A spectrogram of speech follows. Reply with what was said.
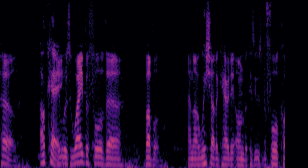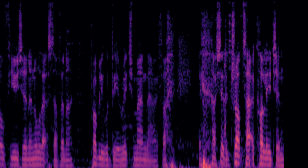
Perl. Okay. It was way before the bubble, and I wish I'd have carried it on because it was before Cold Fusion and all that stuff, and I probably would be a rich man now if I I should have dropped out of college and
